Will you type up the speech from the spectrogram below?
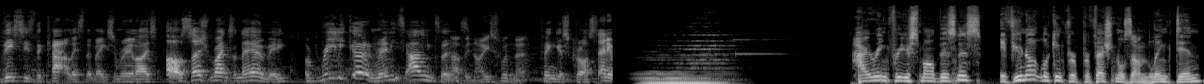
this is the catalyst that makes them realise, oh, Sasha Banks and Naomi are really good and really talented. That'd be nice, wouldn't it? Fingers crossed. Anyway. Hiring for your small business? If you're not looking for professionals on LinkedIn,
